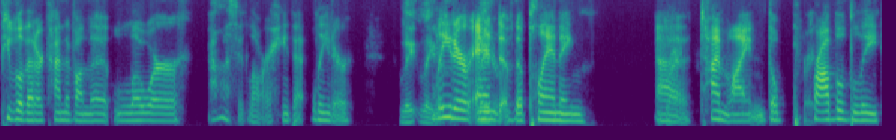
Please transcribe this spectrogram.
people that are kind of on the lower, I want to say lower, I hate that later, late later, later, end later. of the planning uh, Right. timeline. They'll Right. probably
